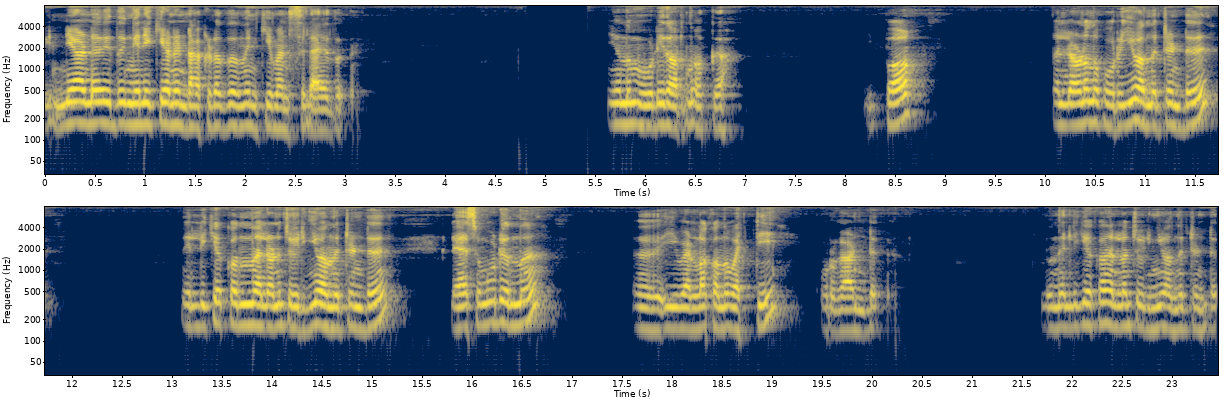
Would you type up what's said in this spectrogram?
പിന്നെയാണ് ഇത് ഉണ്ടാക്കണതെന്ന് എനിക്ക് മനസ്സിലായത്. ഇനി ഒന്ന് മൂടി തുറന്ന് നോക്കുക. ഇപ്പോൾ നല്ലോണം ഒന്ന് കുറുകി വന്നിട്ടുണ്ട്. നെല്ലിക്കൊക്കെ ഒന്ന് നല്ലോണം ചുരുങ്ങി വന്നിട്ടുണ്ട്. ലേശം കൂടി ഒന്ന് ഈ വെള്ളമൊക്കെ ഒന്ന് വറ്റി കുറുകാണ്ട്. നെല്ലിക്കൊക്കെ നല്ല ചുരുങ്ങി വന്നിട്ടുണ്ട്.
